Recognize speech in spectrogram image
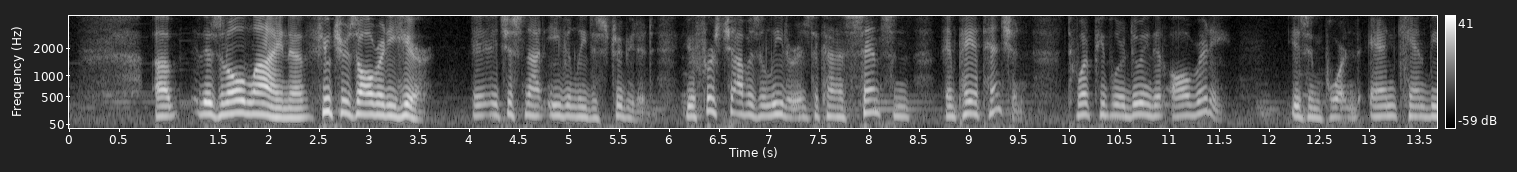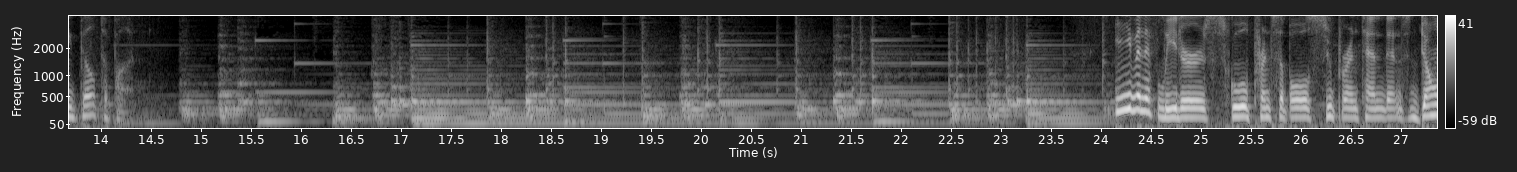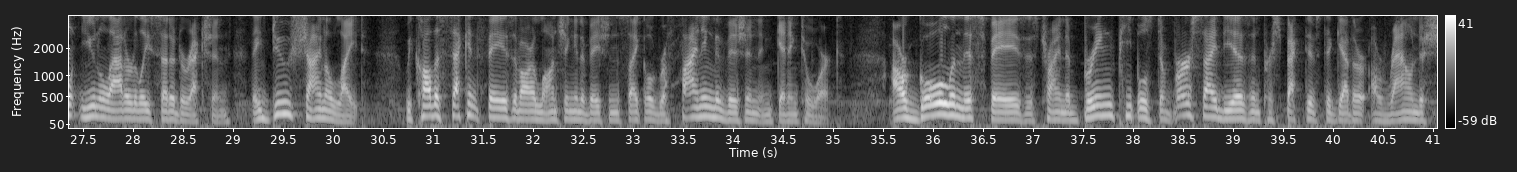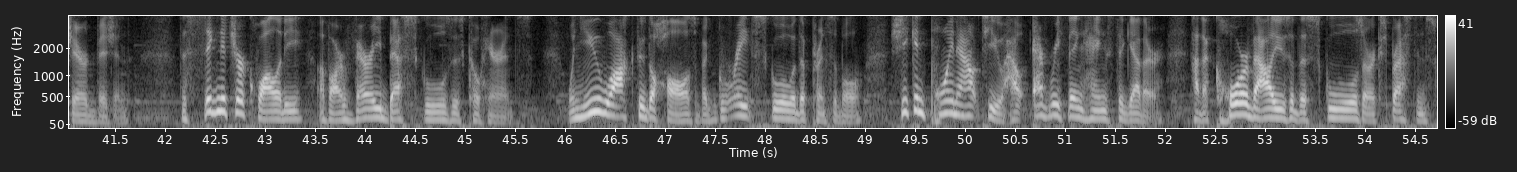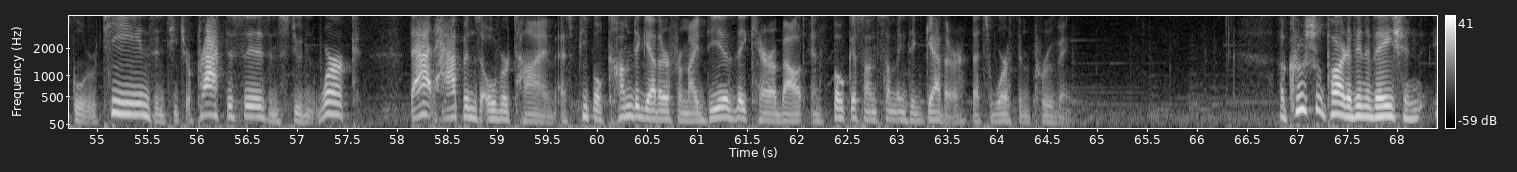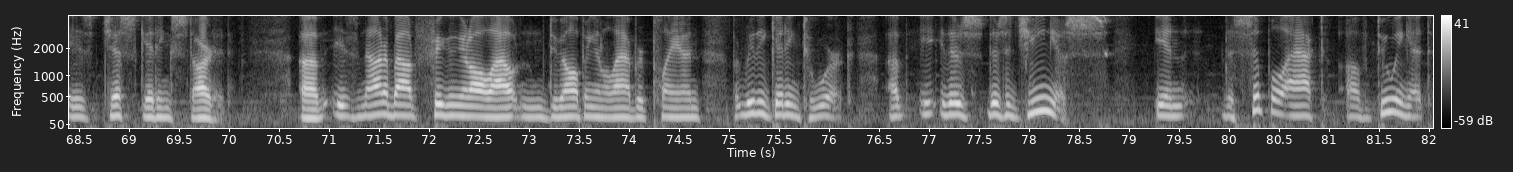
Uh, there's an old line, uh, future's already here. It's just not evenly distributed. Your first job as a leader is to kind of sense and, and pay attention to what people are doing that already is important and can be built upon. Even if leaders, school principals, superintendents don't unilaterally set a direction, they do shine a light we call the second phase of our launching innovation cycle refining the vision and getting to work. Our goal in this phase is trying to bring people's diverse ideas and perspectives together around a shared vision. The signature quality of our very best schools is coherence. When you walk through the halls of a great school with a principal, she can point out to you how everything hangs together, how the core values of the schools are expressed in school routines and teacher practices and student work. That happens over time as people come together from ideas they care about and focus on something together that's worth improving. A crucial part of innovation is just getting started. Uh, it's not about figuring it all out and developing an elaborate plan, but really getting to work. Uh, it, there's, there's a genius in the simple act of doing it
